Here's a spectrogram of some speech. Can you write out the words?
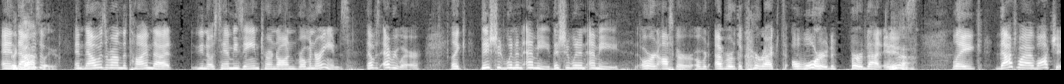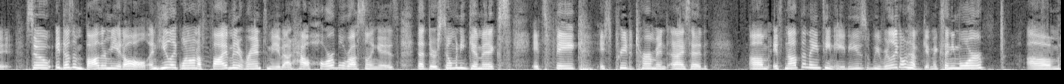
And that Exactly. was and that was around the time that you know Sami Zayn turned on Roman Reigns. That was everywhere. Like this should win an Emmy. This should win an Emmy or an Oscar or whatever the correct award for that is. Yeah. Like that's why I watch it. So it doesn't bother me at all. And he like went on a 5-minute rant to me about how horrible wrestling is, that there's so many gimmicks, it's fake, it's predetermined, and I said, um it's not the 1980s. We really don't have gimmicks anymore. Um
